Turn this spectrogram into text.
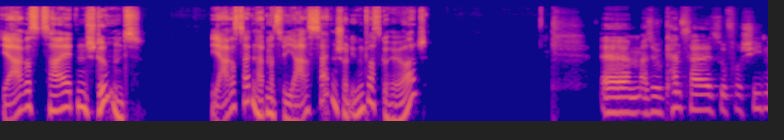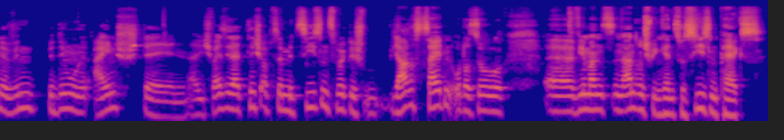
Jahreszeiten, stimmt. Jahreszeiten, hat man zu Jahreszeiten schon irgendwas gehört? Ähm, also du kannst halt so verschiedene Windbedingungen einstellen. Also ich weiß jetzt nicht, ob sie mit Seasons wirklich Jahreszeiten oder so, äh, wie man es in anderen Spielen kennt, so Season Packs.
